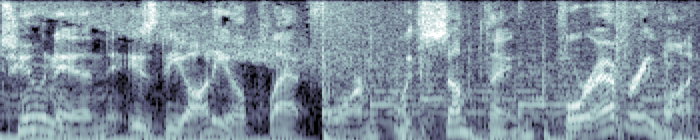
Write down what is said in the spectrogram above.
TuneIn is the audio platform with something for everyone.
